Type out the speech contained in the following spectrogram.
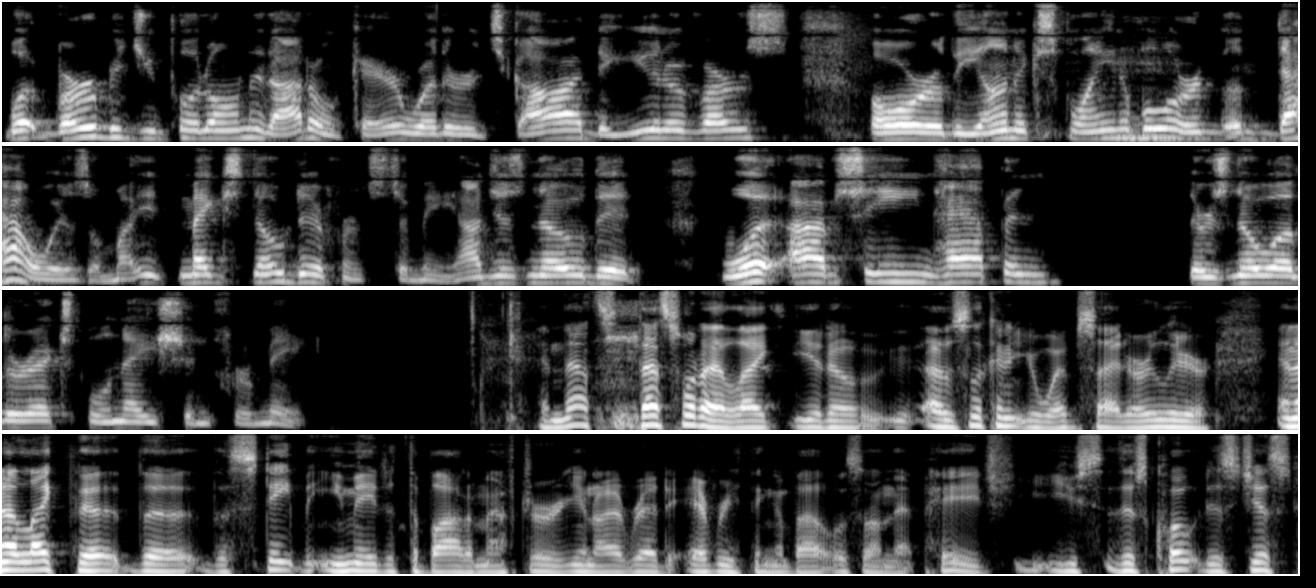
what verbiage you put on it, I don't care. Whether it's God, the universe, or the unexplainable, or the mm-hmm. Taoism, it makes no difference to me. I just know that what I've seen happen, there's no other explanation for me. And that's that's what I like. You know, I was looking at your website earlier, and I like the the the statement you made at the bottom after you know I read everything about was on that page. You this quote is just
